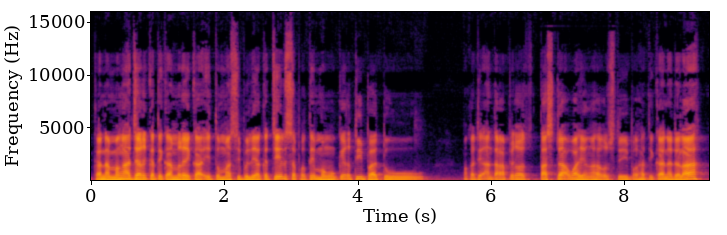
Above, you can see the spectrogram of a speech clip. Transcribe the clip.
Karena mengajari ketika mereka itu masih belia kecil seperti mengukir di batu. Maka di antara prioritas dakwah yang harus diperhatikan adalah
